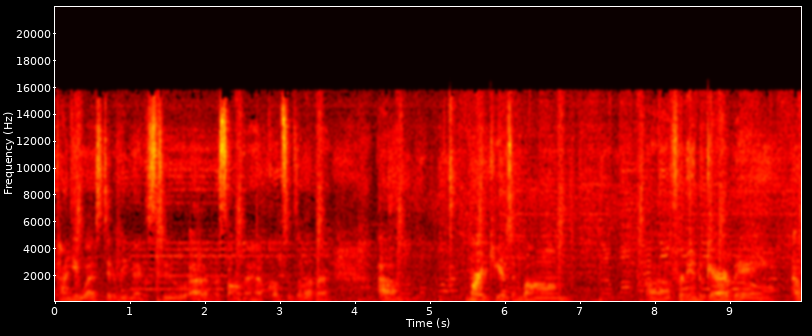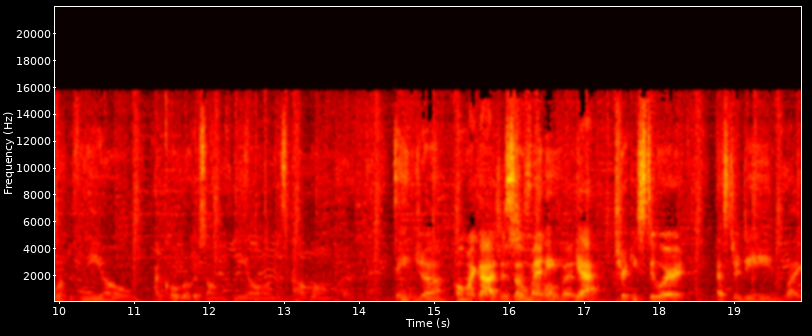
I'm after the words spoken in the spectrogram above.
Kanye West did a remix to uh, a song I have called Super Lover. Um, Martin Kierszenbaum, uh, Fernando Garibay. I worked with Ne-Yo. I co-wrote a song with Ne-Yo on this album. Danja. Oh my gosh, there's It's so many. Yeah, Tricky Stewart, Esther Dean. Like,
